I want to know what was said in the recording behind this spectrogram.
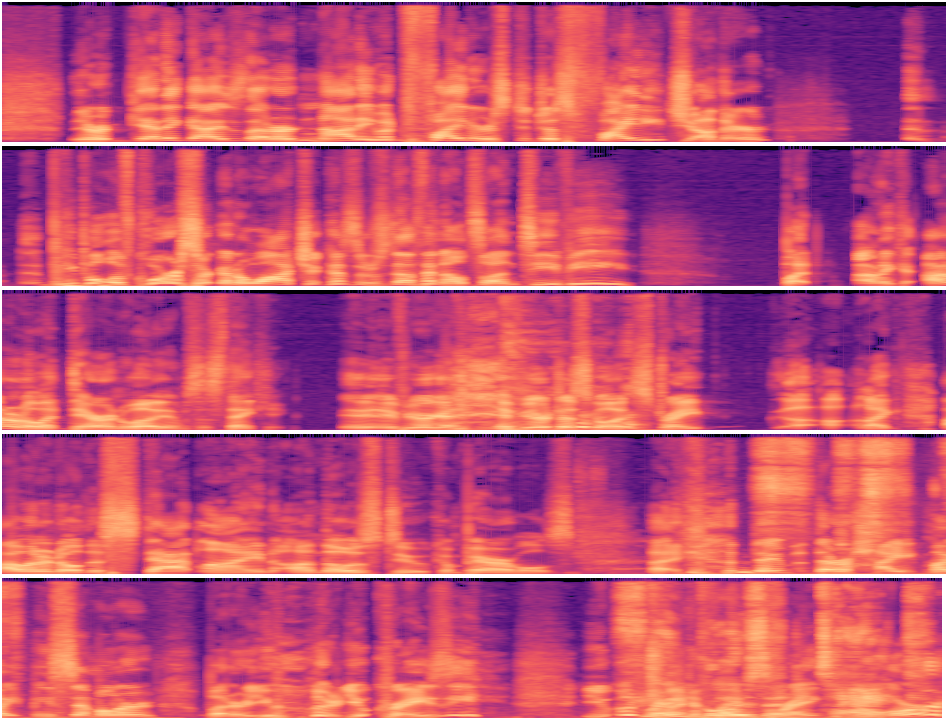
They're getting guys that are not even fighters to just fight each other. People, of course, are going to watch it because there's nothing else on TV. But I mean, I don't know what Deron Williams is thinking. If you're gonna- if you're just going straight, uh, like I want to know the stat line on those two comparables. Like they, their height might be similar, but are you are you crazy? You could try Frank to Gore's a fight Frank. Gore?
